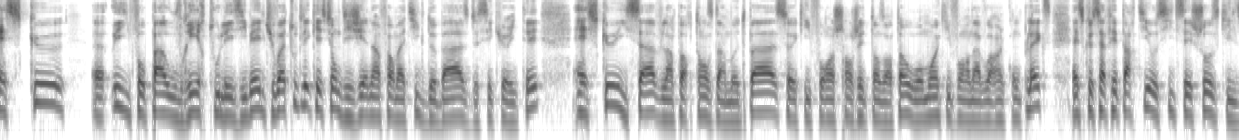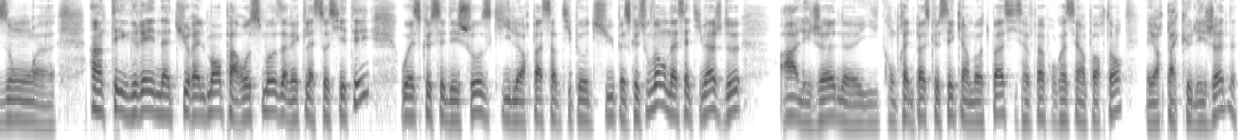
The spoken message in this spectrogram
Est-ce que euh, il ne faut pas ouvrir tous les emails? Tu vois toutes les questions d'hygiène informatique de base, de sécurité. Est-ce qu'ils savent l'importance d'un mot de passe, euh, qu'il faut en changer de temps en temps, ou au moins qu'il faut en avoir un complexe? Est-ce que ça fait partie aussi de ces choses qu'ils ont euh, intégrées naturellement par osmose avec la société, ou est-ce que c'est des choses qui leur passent un petit peu au-dessus? Parce que souvent on a cette image de ah les jeunes ils comprennent pas ce que c'est qu'un mot de passe, ils savent pas pourquoi c'est important. D'ailleurs pas que les jeunes,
